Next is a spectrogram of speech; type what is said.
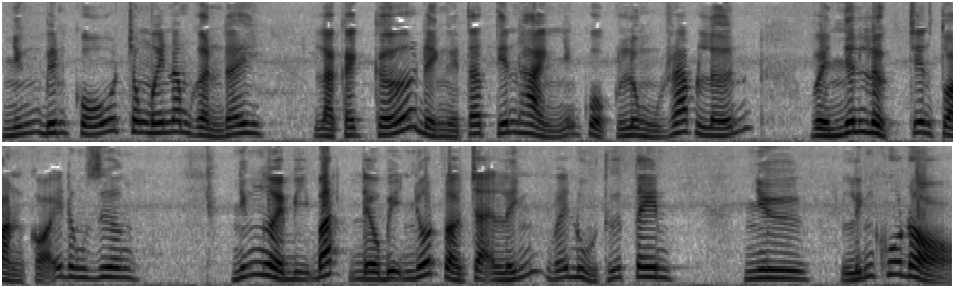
Những biến cố trong mấy năm gần đây là cái cớ để người ta tiến hành những cuộc lùng ráp lớn về nhân lực trên toàn cõi Đông Dương. Những người bị bắt đều bị nhốt vào trại lính với đủ thứ tên như lính khô đỏ,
